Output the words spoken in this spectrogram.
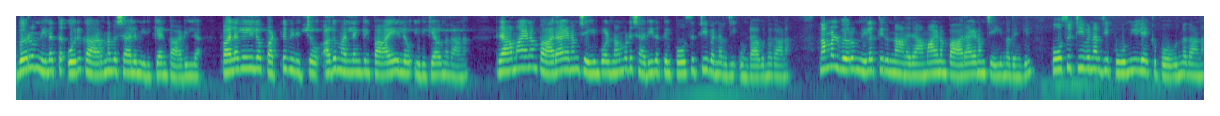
വെറും നിലത്ത് ഒരു കാരണവശാലും ഇരിക്കാൻ പാടില്ല. പലകയിലോ പട്ട് വിരിച്ചോ അതുമല്ലെങ്കിൽ പായയിലോ ഇരിക്കാവുന്നതാണ്. രാമായണം പാരായണം ചെയ്യുമ്പോൾ നമ്മുടെ ശരീരത്തിൽ പോസിറ്റീവ് എനർജി ഉണ്ടാകുന്നതാണ്. നമ്മൾ വെറും നിലത്തിരുന്നാണ് രാമായണം പാരായണം ചെയ്യുന്നതെങ്കിൽ പോസിറ്റീവ് എനർജി ഭൂമിയിലേക്ക് പോകുന്നതാണ്.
